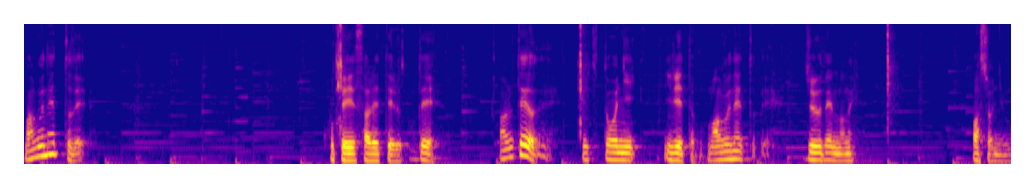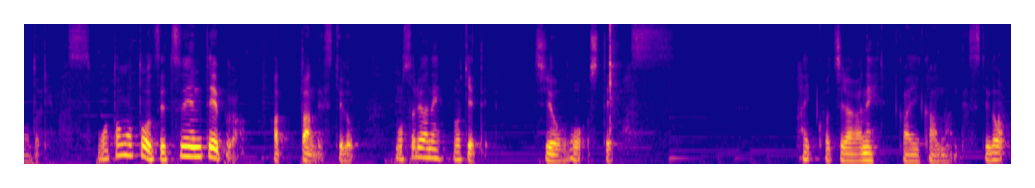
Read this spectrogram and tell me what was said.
マグネットで固定されてるのである程度ね適当に入れてもマグネットで充電のね場所に戻ります。もともと絶縁テープがあったんですけどもうそれはねのけて使用をしています。はいこちらがね外観なんですけど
